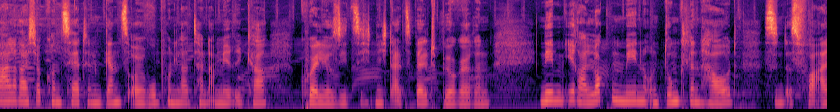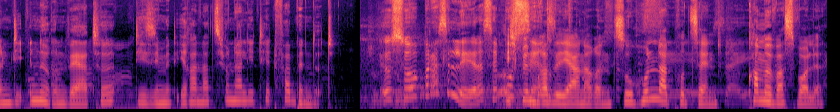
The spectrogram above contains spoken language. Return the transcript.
Zahlreicher Konzerte in ganz Europa und Lateinamerika, Coelho sieht sich nicht als Weltbürgerin. Neben ihrer Lockenmähne und dunklen Haut sind es vor allem die inneren Werte, die sie mit ihrer Nationalität verbindet. Ich bin Brasilianerin, zu 100 Prozent, komme was wolle.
